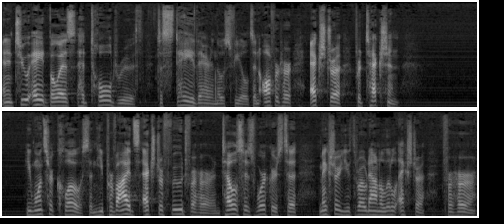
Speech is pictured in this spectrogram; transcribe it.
And in 2 8, Boaz had told Ruth to stay there in those fields and offered her extra protection. He wants her close and he provides extra food for her and tells his workers to make sure you throw down a little extra for her.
